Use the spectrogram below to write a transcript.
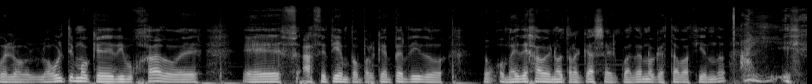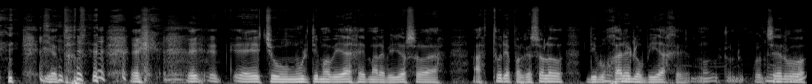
Pues lo, último que he dibujado es, hace tiempo, porque he perdido o me he dejado en otra casa el cuaderno que estaba haciendo y, entonces he, hecho un último viaje maravilloso a, Asturias porque solo dibujar en los viajes. Conservo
